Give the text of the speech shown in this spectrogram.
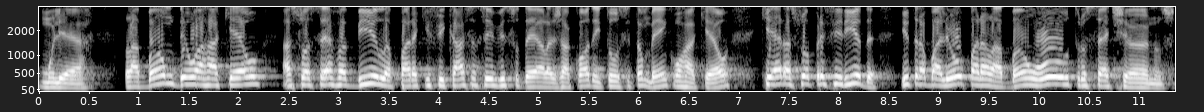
mulher. Labão deu a Raquel a sua serva Bila para que ficasse a serviço dela. Jacó deitou-se também com Raquel, que era a sua preferida, e trabalhou para Labão outros sete anos.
